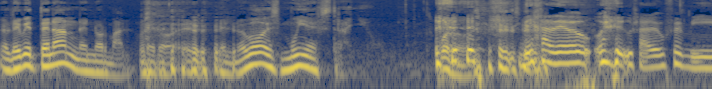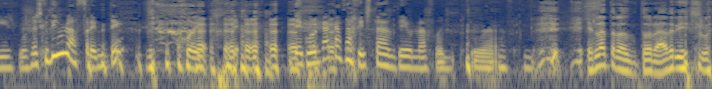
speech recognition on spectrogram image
El David Tennant es normal, pero el, el nuevo es muy extraño. Bueno, Deja de usar eufemismos. Es que tiene una frente. Joder, de, de Cuenca, Kazajistán tiene una, frente. es la traductora, Adri es la,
